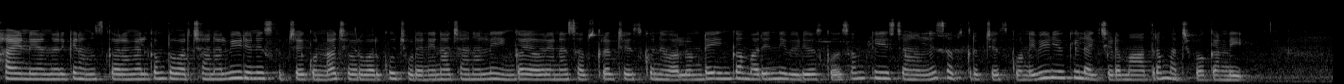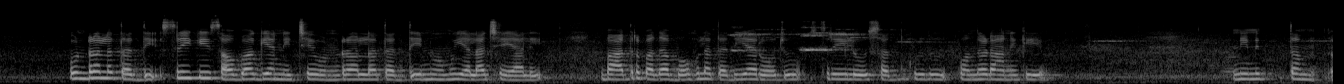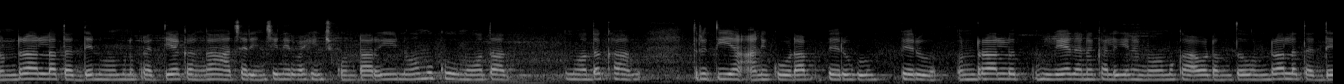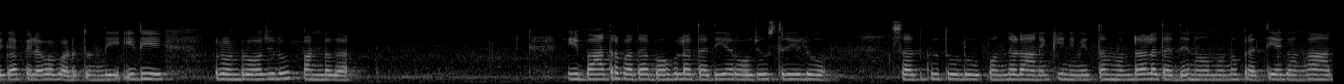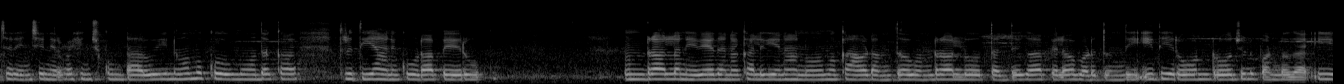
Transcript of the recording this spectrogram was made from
Hi అండి అందరికీ నమస్కారం. Welcome to our channel. వీడియోని స్కిప్ చేయకుండా చివరి వరకు చూడండి. నా ఛానల్ని ఇంకా ఎవరైనా సబ్స్క్రైబ్ చేసుకునే వాళ్ళు ఉంటే ఇంకా మరిన్ని వీడియోస్ కోసం ప్లీజ్ ఛానల్ని సబ్స్క్రైబ్ చేసుకోండి. వీడియోకి లైక్ చేయడం మాత్రం మర్చిపోకండి. ఉండ్రాళ్ళ తద్ది. స్త్రీకి సౌభాగ్యాన్ని ఇచ్చే ఉండ్రాళ్ళ తద్ది నోము ఎలా చేయాలి? భాద్రపద బహుళ తదియ రోజు స్త్రీలు సద్గురు పొందడానికి నిమిత్తం ఉండ్రాళ్ళ తద్దె నోమును ప్రత్యేకంగా ఆచరించి నిర్వహించుకుంటారు. ఈ నోముకు మోత మోదక తృతీయ అని కూడా పెరుగు పెరు ఉండ్రాళ్ళు నివేదన కలిగిన నోము కావడంతో ఉండ్రాళ్ళ తద్దెగా పిలువబడుతుంది. ఇది రెండు రోజులు పండుగ. ఈ భాద్రపద బహుళ తదియ రోజు స్త్రీలు సద్గుతులు పొందడానికి నిమిత్తం ఉండ్రాళ్ళ తద్దె నోమును ప్రత్యేకంగా ఆచరించి నిర్వహించుకుంటారు. ఈ నోముకు మోదక తృతీయ అని కూడా పేరు. ఉండ్రాళ్ళ నివేదన కలిగిన నోము కావడంతో ఉండ్రాళ్ళు తద్దెగా పిలువబడుతుంది. ఇది రెండు రోజుల పండుగ. ఈ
